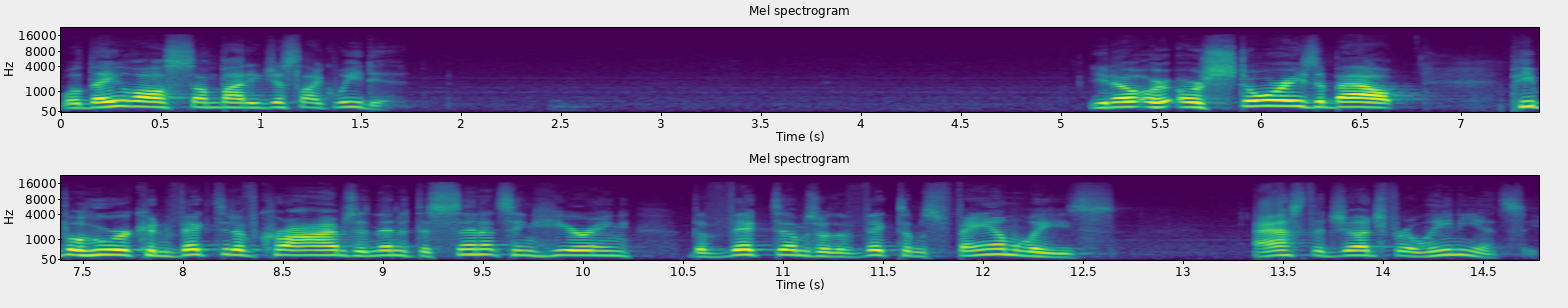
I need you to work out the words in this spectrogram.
well, they lost somebody just like we did. You know, or, or stories about people who were convicted of crimes, and then at the sentencing hearing, the victims or the victims' families asked the judge for leniency.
